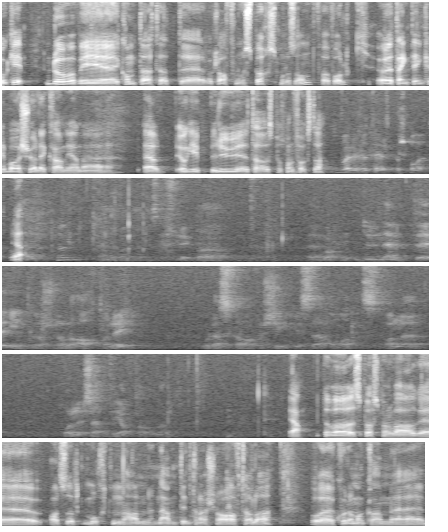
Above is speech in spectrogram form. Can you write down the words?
Ok, Da var vi eh, kommet der til at eh, det var klart for noen spørsmål og sånt fra folk. Og jeg tenkte egentlig bare sjøl jeg kan gjerne ja, Ok, Vil du eh, ta spørsmålet først, da? Bare. Ja. Seg til de avtalene. Ja, det var, Spørsmålet var eh, altså Morten han nevnte internasjonale avtaler, og eh, hvordan man kan eh,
